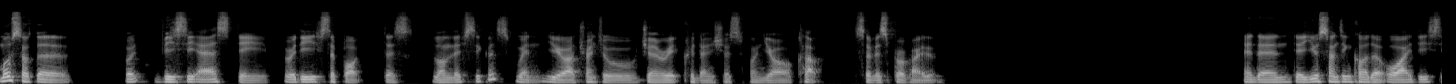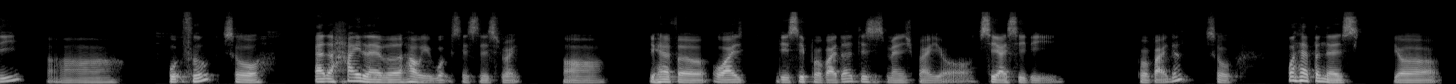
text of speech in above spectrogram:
most of the VCS, they already support this long-lived secrets when you are trying to generate credentials from your cloud service provider. And then they use something called the OIDC uh, workflow. So at a high level, how it works is this, right? Uh, you have a OIDC provider. This is managed by your CI/CD provider. So what happened is your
